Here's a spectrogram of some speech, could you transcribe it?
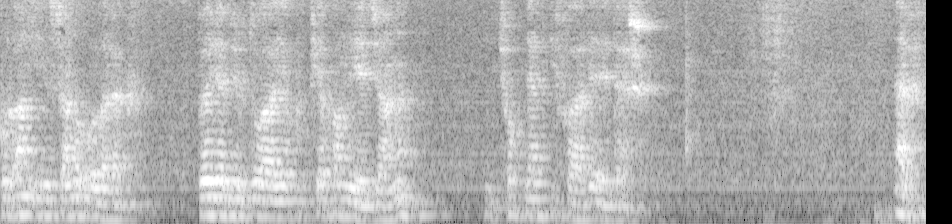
Kur'an insanı olarak böyle bir dua yapıp yapamayacağını çok net ifade eder. Evet.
